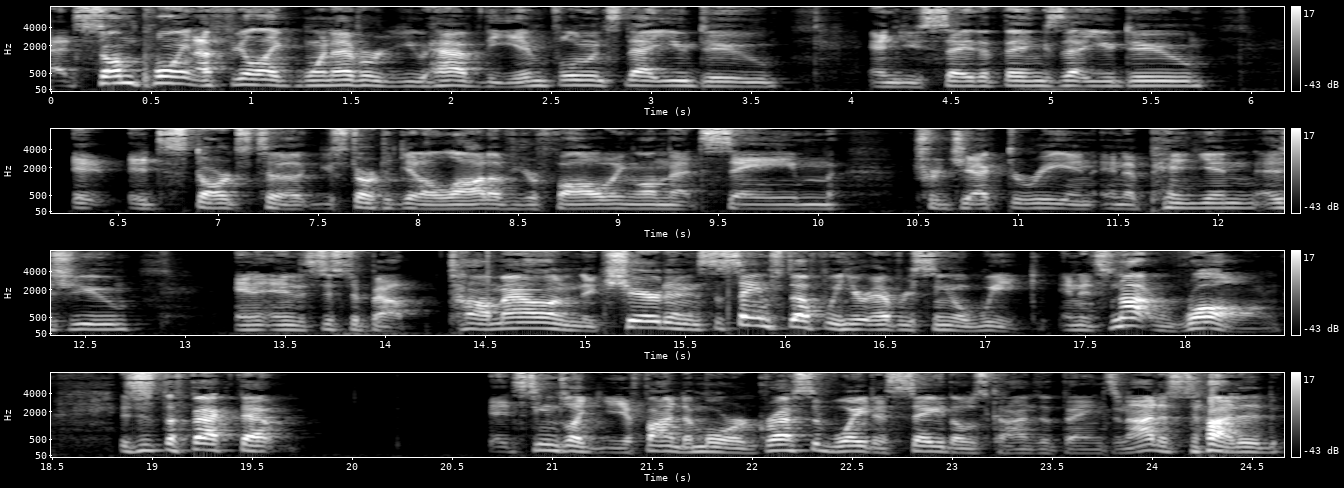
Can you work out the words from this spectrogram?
at some point I feel like whenever you have the influence that you do and you say the things that you do, it, it starts to you start to get a lot of your following on that same trajectory and, and opinion as you. And, and it's just about Tom Allen and Nick Sheridan. It's the same stuff we hear every single week. And it's not wrong. It's just the fact that it seems like you find a more aggressive way to say those kinds of things. And I decided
